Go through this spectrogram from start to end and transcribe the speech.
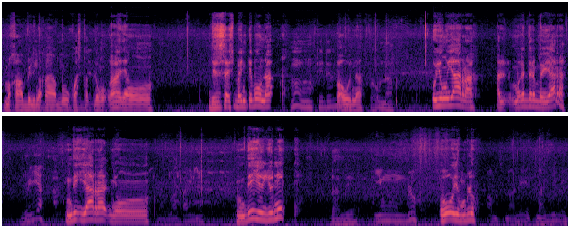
Makabili na kaya bukas tatlong. Ah, yung 16-20 muna. Niya. Pauna. Pauna. O yung Yara. Al- maganda rin ba yung Yara? Urea. Hindi, Yara. Yung... Hindi, yung unique. Dami yun. Yung blue. Oo, yung blue. Ah, mas yun. Mahal yun eh.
